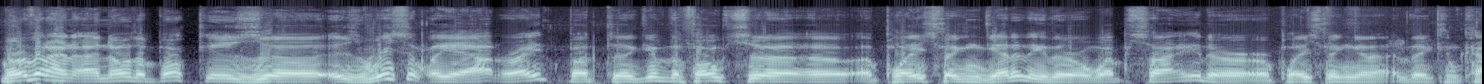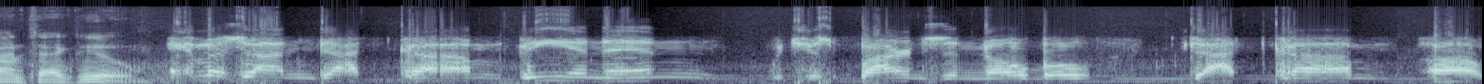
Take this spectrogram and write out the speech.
Mervin, I, I know the book is uh, is recently out, right? But uh, give the folks a, a place they can get it, either a website or, a place they can, they can contact you. Amazon.com, BNN, which is Barnes and BarnesandNoble.com. Uh,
